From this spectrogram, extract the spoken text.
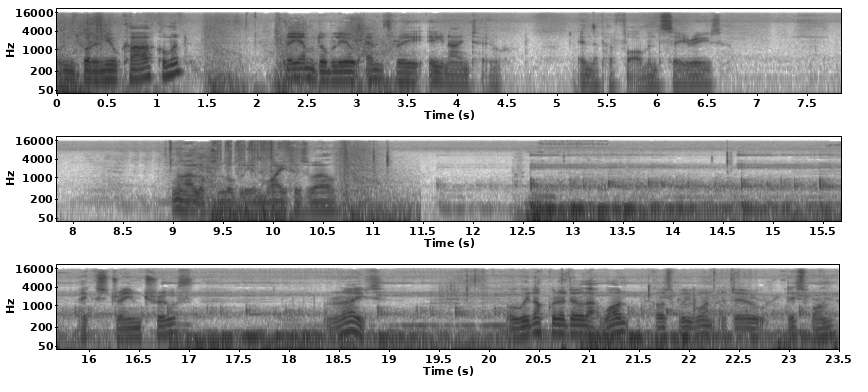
And we've got a new car coming. BMW M3 E92 in the Performance Series. Oh, that looks lovely in white as well. Extreme Truth. Right. Well, we're not going to do that one because we want to do this one.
